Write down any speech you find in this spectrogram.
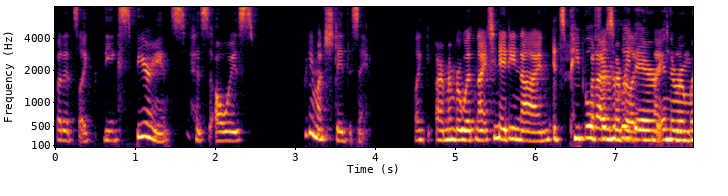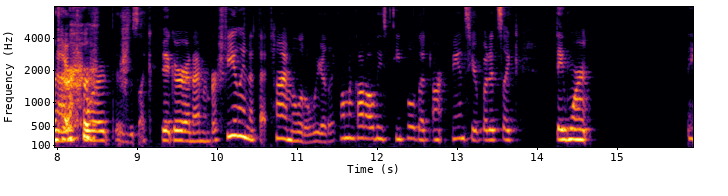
but it's like the experience has always pretty much stayed the same. Like I remember with 1989, It's people I remember physically like there in the room with her. 1989 it was like bigger, and I remember feeling at that time a little weird, like oh my god, all these people that aren't fans here, but it's like they weren't, they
